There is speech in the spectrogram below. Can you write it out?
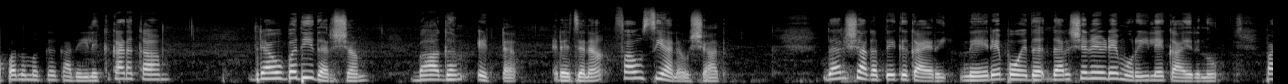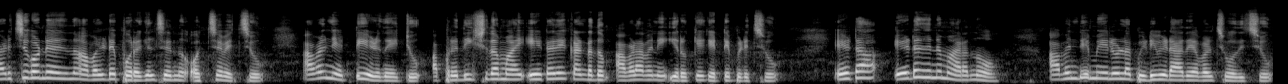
അപ്പോൾ നമുക്ക് കഥയിലേക്ക് കടക്കാം. ദ്രൗപദി ദർശം ഭാഗം എട്ട് രചന ഫൗസിയ നൗഷാദ്. ദർശ് അകത്തേക്ക് കയറി. നേരെ പോയത് ദർശനയുടെ മുറിയിലേക്കായിരുന്നു. പഠിച്ചുകൊണ്ടിരുന്ന അവളുടെ പുറകിൽ ചെന്ന് ഒച്ച വെച്ചു. അവൾ ഞെട്ടി എഴുന്നേറ്റു. അപ്രതീക്ഷിതമായി ഏട്ടനെ കണ്ടതും അവൾ അവനെ ഇറുക്കെ കെട്ടിപ്പിടിച്ചു. ഏട്ടാ ഏട്ടൻ എന്നെ മറന്നോ? അവന്റെ മേലുള്ള പിടിവിടാതെ അവൾ ചോദിച്ചു.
